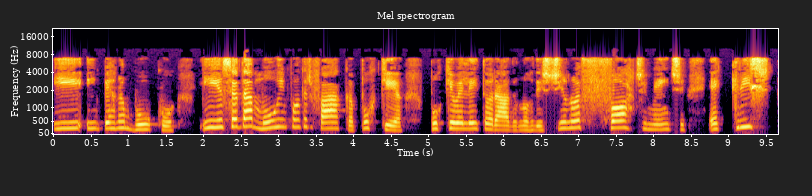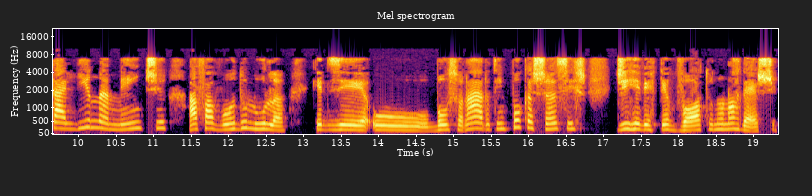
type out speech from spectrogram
e em Pernambuco. E isso é dar murro em ponta de faca. Por quê? Porque o eleitorado nordestino é fortemente, é cristalinamente a favor do Lula. Quer dizer, o Bolsonaro tem poucas chances de reverter voto no Nordeste.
